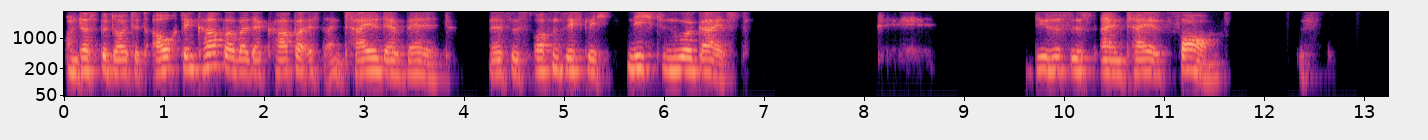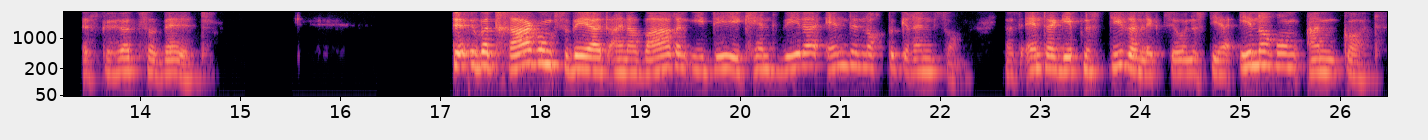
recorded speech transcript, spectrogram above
Und das bedeutet auch den Körper, weil der Körper ist ein Teil der Welt. Es ist offensichtlich nicht nur Geist. Dieses ist ein Teil Form. Es, ist, es gehört zur Welt. Der Übertragungswert einer wahren Idee kennt weder Ende noch Begrenzung. Das Endergebnis dieser Lektion ist die Erinnerung an Gott.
